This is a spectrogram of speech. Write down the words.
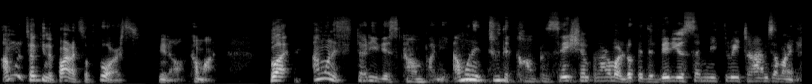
I'm going to take in the products, of course. You know, come on. But I want to study this company. I want to do the compensation plan. I want to look at the video 73 times. I want to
